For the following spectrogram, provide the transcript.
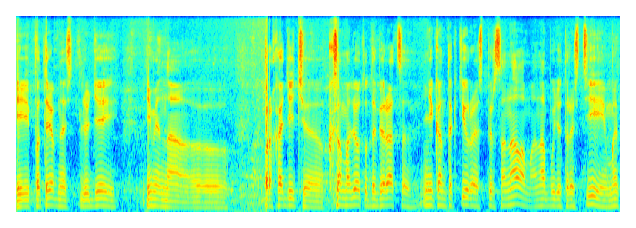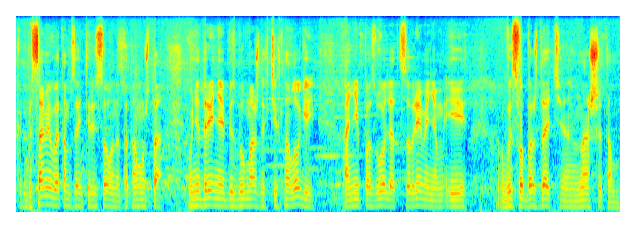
и потребность людей именно э, проходить э, к самолету, добираться не контактируя с персоналом, она будет расти и мы как бы сами в этом заинтересованы, потому что внедрение безбумажных технологий, они позволят со временем и высвобождать э, наши там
